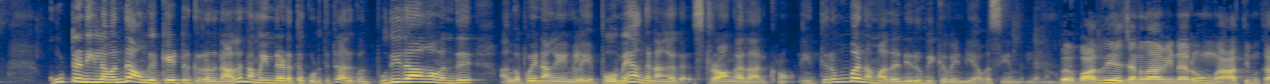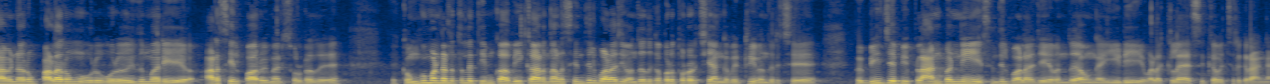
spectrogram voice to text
கூட்டணியில் வந்து அவங்க கேட்டிருக்கிறதுனால நம்ம இந்த இடத்த கொடுத்துட்டு அதுக்கு வந்து புதிதாக வந்து அங்கே போய் நாங்கள் எங்களை எப்போவுமே அங்கே நாங்கள் ஸ்ட்ராங்காக தான் இருக்கிறோம். திரும்ப நம்ம அதை நிரூபிக்க வேண்டிய அவசியம் இல்லை நம்ம இப்போ பாரதிய ஜனதாவினரும் அதிமுகவினரும் பலரும் ஒரு ஒரு இது மாதிரி அரசியல் பார்வை மாதிரி சொல்கிறது கொங்கு மண்டலத்தில் திமுக வீக்காக இருந்தாலும் செந்தில் பாலாஜி வந்ததுக்கப்புறம் தொடர்ச்சியாக அங்கே வெற்றி வந்துருச்சு. இப்போ பிஜேபி பிளான் பண்ணி செந்தில் பாலாஜியை வந்து அவங்க இடி வழக்கில் சிக்க வச்சிருக்கிறாங்க.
